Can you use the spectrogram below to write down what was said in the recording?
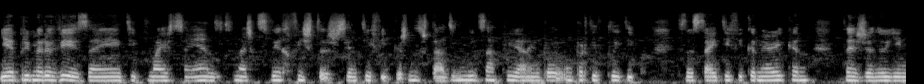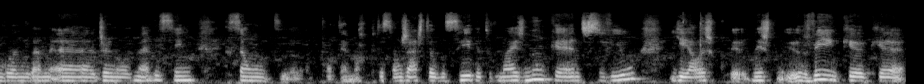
E é a primeira vez em tipo mais de 100 anos mais que se vê revistas científicas nos Estados Unidos a apoiarem um partido político. Na Scientific American, tens a New England uh, Journal of Medicine, que são têm uma reputação já estabelecida tudo mais, nunca antes se viu, e elas eh, neste, veem que, que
